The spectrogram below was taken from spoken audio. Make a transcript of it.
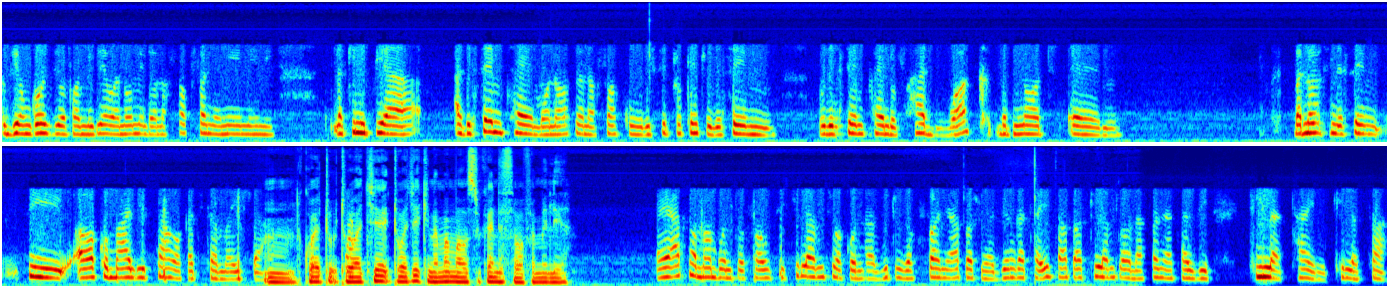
viongozi wa familia wanaume ndio wanafaa kufanya nini nini. Lakini pia at the same time wanawake wanafaa ku reciprocate with the same with the same kind of hard work but not um, but not in the same si hawako mahali sawa katika maisha. Mm. kwa tu- tuwachie tuwachie kina mama usukani sawa familia. Hapa hapa mambo ni tofauti. Kila mtu ako na vitu za kufanya. Hapa tunajenga taifa hapa kila mtu anafanya kazi kila time kila saa.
